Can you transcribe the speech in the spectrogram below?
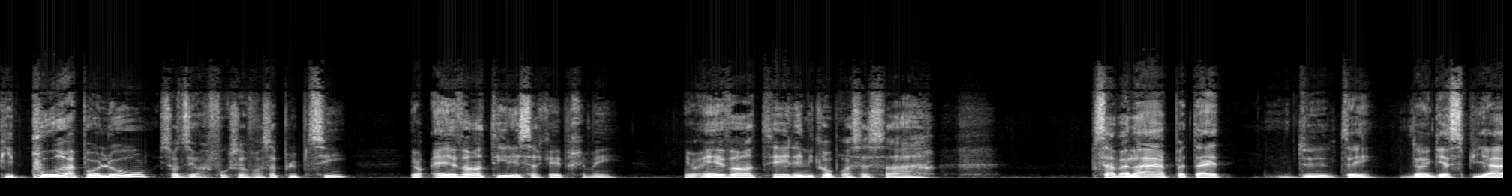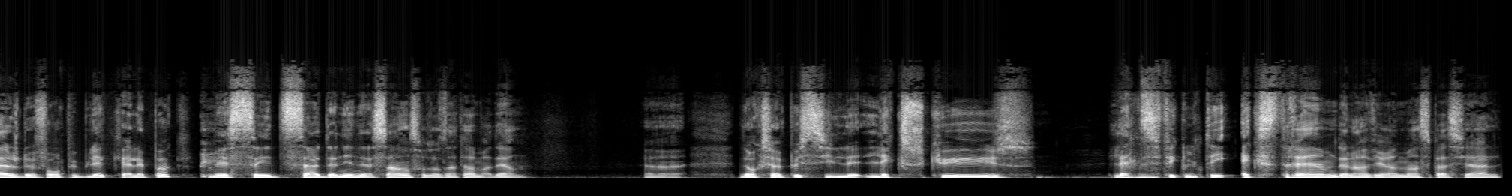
Puis pour Apollo, ils se sont dit, il faut que ça fasse ça plus petit. Ils ont inventé les circuits imprimés. Ils ont inventé les microprocesseurs. Ça avait l'air peut-être d'un gaspillage de fonds publics à l'époque, mais c'est ça a donné naissance aux ordinateurs modernes. Euh, donc, c'est un peu si l'excuse, la difficulté extrême de l'environnement spatial,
